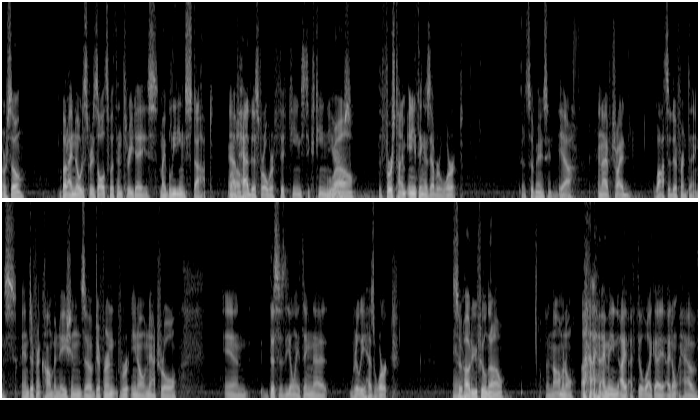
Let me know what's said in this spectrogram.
or so but I noticed results within three days my bleeding stopped and Wow. I've had this for over 15 16 years Wow, the first time anything has ever worked that's amazing. yeah. And I've tried lots of different things and different combinations of different, you know, natural. And this is the only thing that really has worked. So, how do you feel now? phenomenal. I, mean, I, I feel like I, I don't have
